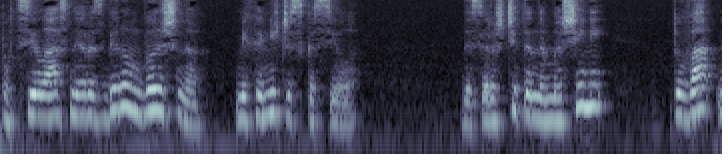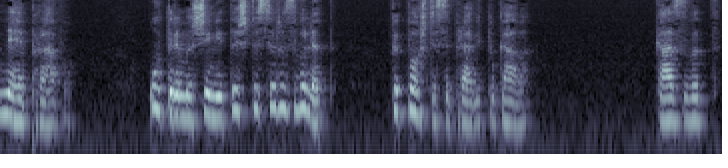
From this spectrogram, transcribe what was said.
Под сила аз не разбирам външна, механическа сила. Да се разчита на машини, това не е право. Утре машините ще се развалят. Какво ще се прави тогава? Казват,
